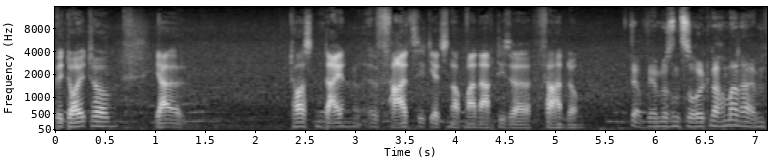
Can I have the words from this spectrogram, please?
Bedeutung. Ja, Thorsten, dein Fazit jetzt nochmal nach dieser Verhandlung. Ja, wir müssen zurück nach Mannheim.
